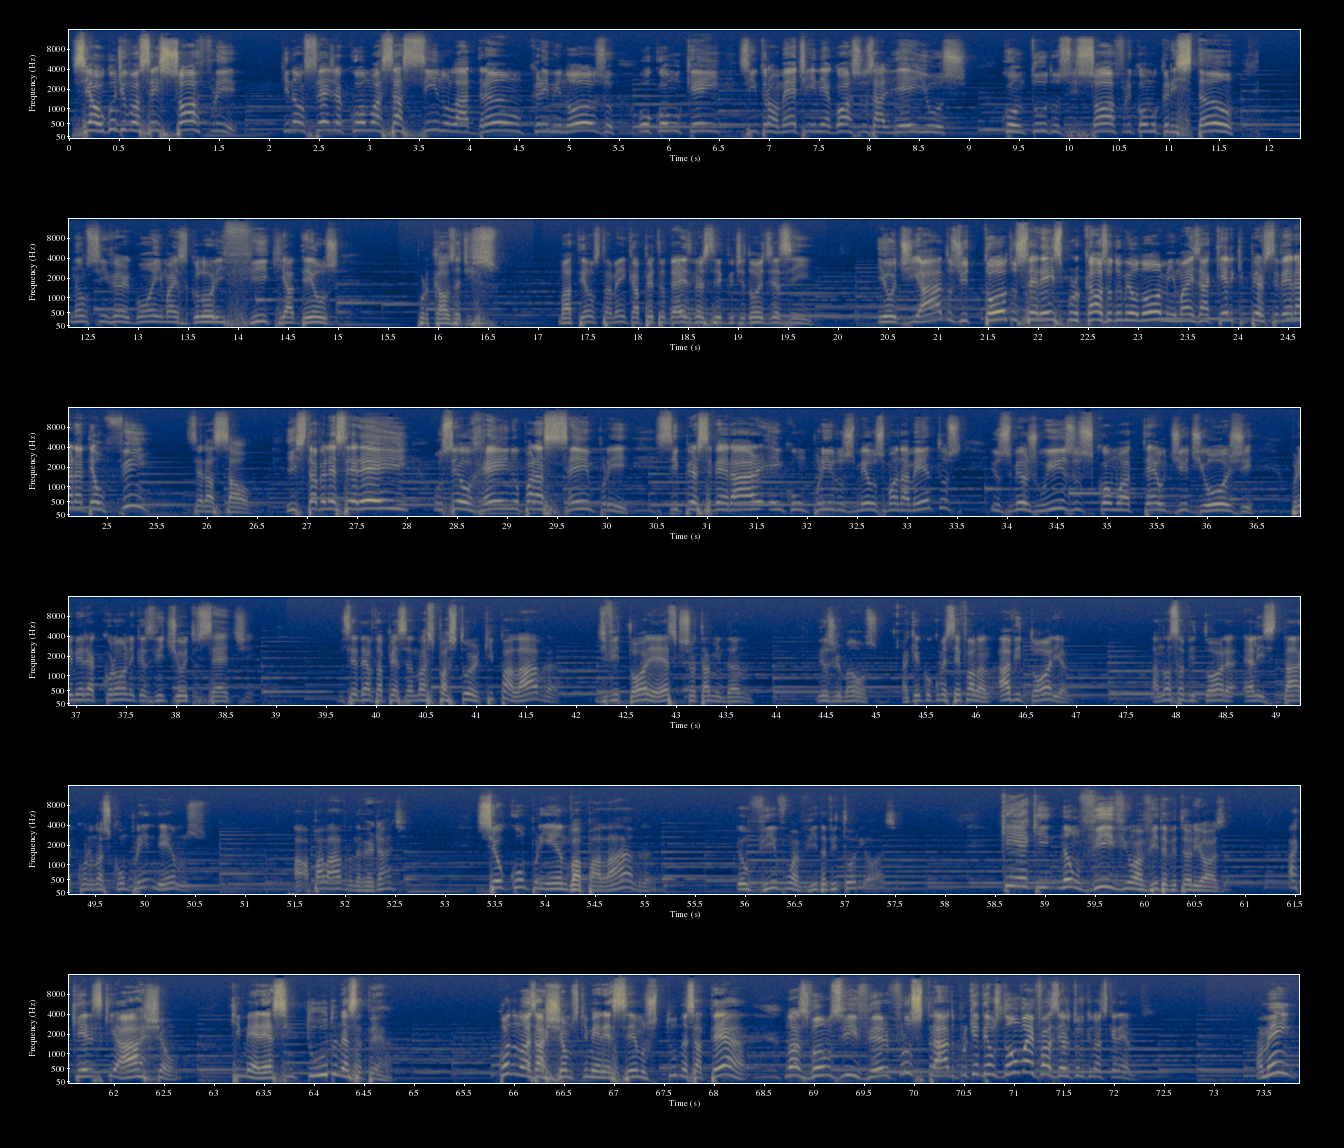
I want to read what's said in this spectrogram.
Se algum de vocês sofre, que não seja como assassino, ladrão, criminoso, ou como quem se intromete em negócios alheios, contudo, se sofre como cristão, não se envergonhe, mas glorifique a Deus por causa disso. Mateus também, capítulo 10, versículo 22 diz assim: E odiados de todos sereis por causa do meu nome, mas aquele que perseverar até o fim será salvo. Estabelecerei o seu reino para sempre, se perseverar em cumprir os meus mandamentos e os meus juízos, como até o dia de hoje. 1 Crônicas 28, 7. Você deve estar pensando, mas pastor, que palavra de vitória é essa que o senhor está me dando? Meus irmãos, aquilo que eu comecei falando, a vitória, a nossa vitória, ela está quando nós compreendemos a palavra, não é verdade? Se eu compreendo a palavra, eu vivo uma vida vitoriosa. Quem é que não vive uma vida vitoriosa? Aqueles que acham que merecem tudo nessa terra. Quando nós achamos que merecemos tudo nessa terra, nós vamos viver frustrado, porque Deus não vai fazer tudo que nós queremos. Amém?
